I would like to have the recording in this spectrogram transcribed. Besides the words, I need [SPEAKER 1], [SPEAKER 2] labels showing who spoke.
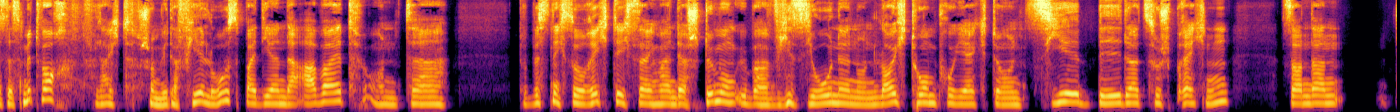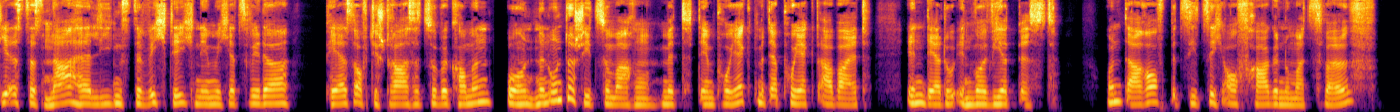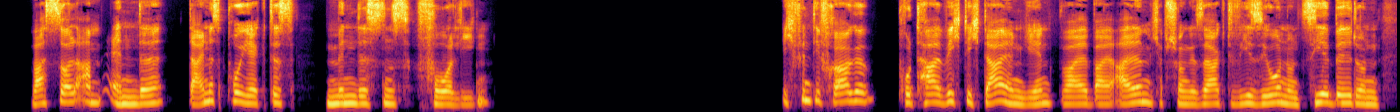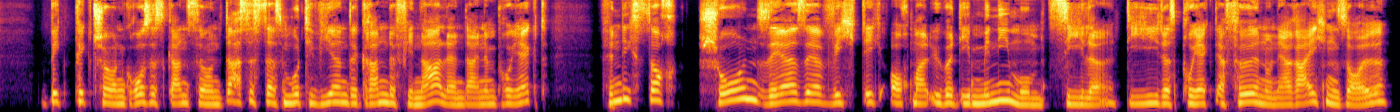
[SPEAKER 1] Es ist Mittwoch, vielleicht schon wieder viel los bei dir in der Arbeit und äh, du bist nicht so richtig, sag ich mal, in der Stimmung über Visionen und Leuchtturmprojekte und Zielbilder zu sprechen, sondern dir ist das naheliegendste wichtig, nämlich jetzt wieder PS auf die Straße zu bekommen und einen Unterschied zu machen mit dem Projekt, mit der Projektarbeit, in der du involviert bist. Und darauf bezieht sich auch Frage Nummer 12. Was soll am Ende deines Projektes mindestens vorliegen? Ich finde die Frage brutal wichtig dahingehend, weil bei allem, ich habe schon gesagt, Vision und Zielbild und Big Picture und großes Ganze und das ist das motivierende, grande Finale in deinem Projekt, finde ich es doch schon sehr, sehr wichtig, auch mal über die Minimumziele, die das Projekt erfüllen und erreichen soll,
